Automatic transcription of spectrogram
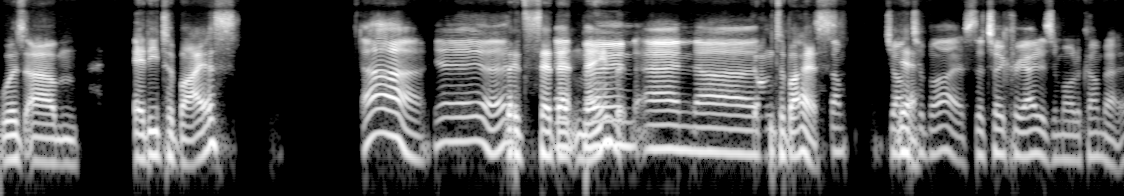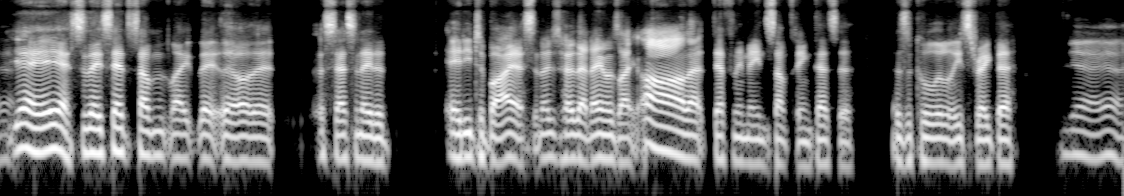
was um Eddie Tobias. ah, yeah, yeah, yeah. They said that Ed name, Boon and uh, John Tobias. some- John Yeah. Tobias, the two creators in Mortal Kombat. Yeah. Yeah, yeah, yeah. So they said some like they they, oh, they assassinated Eddie Tobias, and I just heard that name. I was like, oh, that definitely means something. That's a that's a cool little Easter egg there. Yeah, yeah.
